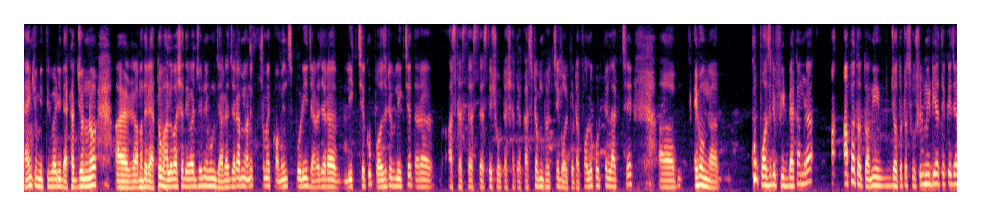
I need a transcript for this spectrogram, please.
থ্যাংক ইউ মিত্তির বাড়ি দেখার জন্য। আর আমাদের এত ভালোবাসা দেওয়ার জন্য এবং যারা যারা আমি অনেক সময় কমেন্টস পড়ি যারা যারা লিখছে খুব পজিটিভ লিখছে তারা আস্তে আস্তে আস্তে আস্তে শোটার সাথে কাস্টমড হচ্ছে গল্পটা ফলো করতে লাগছে। এবং খুব পজিটিভ ফিডব্যাক আমরা আপাতত আমি যতটা সোশ্যাল মিডিয়া থেকে যা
